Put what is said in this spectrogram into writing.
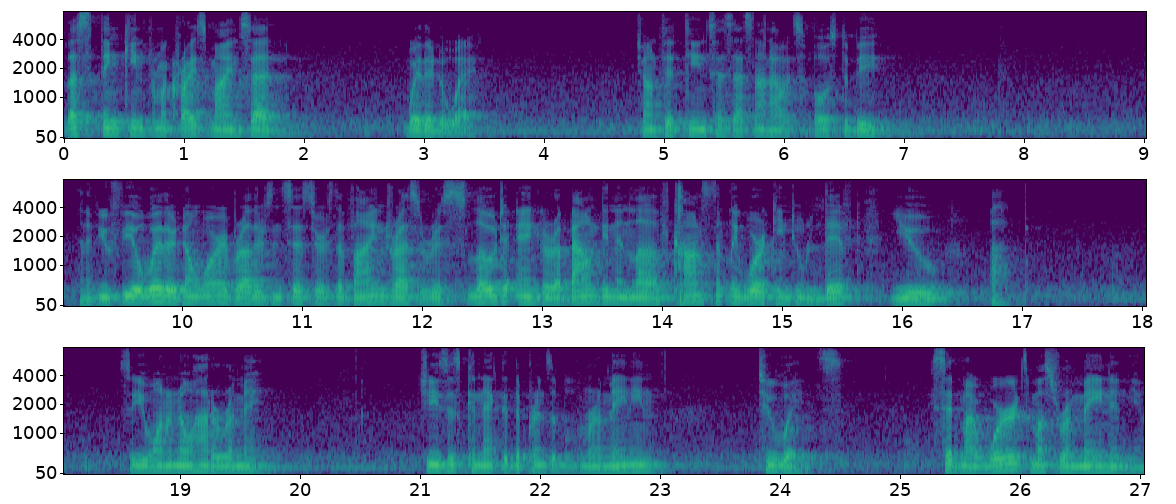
less thinking from a Christ mindset, withered away. John 15 says that's not how it's supposed to be. And if you feel withered, don't worry, brothers and sisters. The vine dresser is slow to anger, abounding in love, constantly working to lift you up. So you want to know how to remain. Jesus connected the principle of remaining two ways. He said, My words must remain in you.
